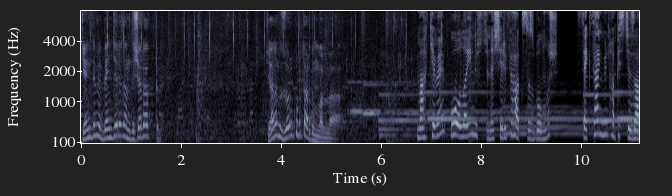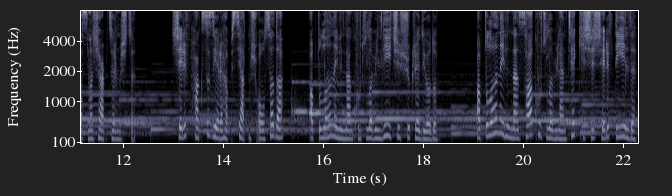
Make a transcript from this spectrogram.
kendimi pencereden dışarı attım. Canımı zor kurtardım vallahi. Mahkeme bu olayın üstüne Şerif'i haksız bulmuş, 80 gün hapis cezasına çarptırmıştı. Şerif haksız yere hapis yatmış olsa da Abdullah'ın elinden kurtulabildiği için şükrediyordu. Abdullah'ın elinden sağ kurtulabilen tek kişi Şerif değildi.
